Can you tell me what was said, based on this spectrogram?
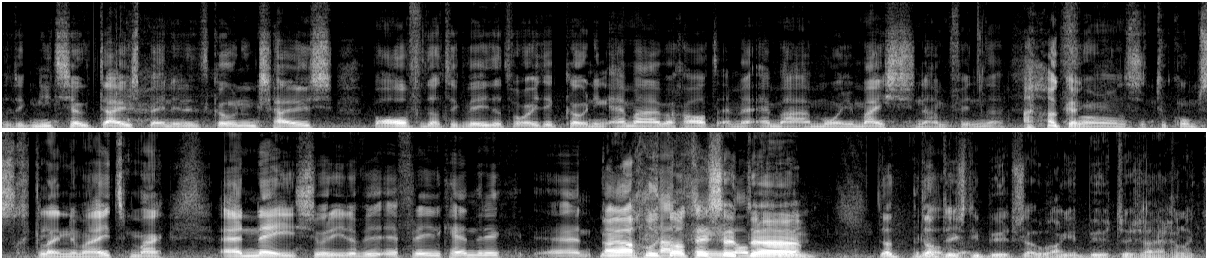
dat ik niet zo thuis ben in het Koningshuis. Behalve dat ik weet dat we ooit een Koning Emma hebben gehad en we Emma een mooie meisjesnaam vinden. Ah. Voor onze toekomstige kleine meid. Maar eh, nee, sorry, dat, eh, Frederik Hendrik. Nou ja, goed, dat is het. dat, dat is die buurt, de oranje buurt dus eigenlijk.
